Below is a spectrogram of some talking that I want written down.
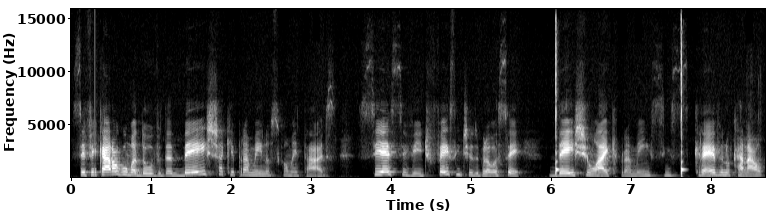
Se ficar alguma dúvida, deixa aqui para mim nos comentários. Se esse vídeo fez sentido para você, deixe um like para mim, se inscreve no canal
